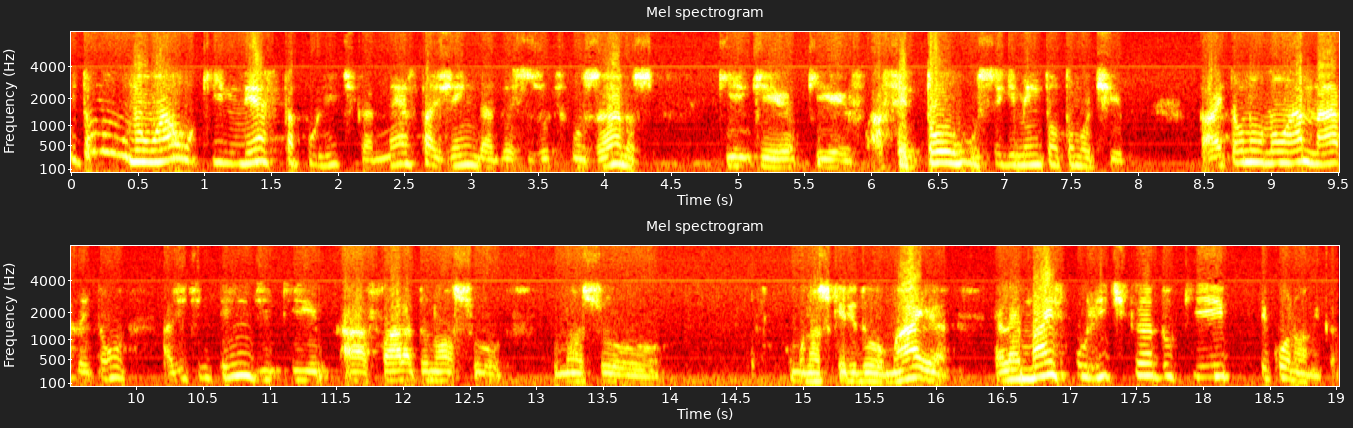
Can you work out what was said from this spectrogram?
Então, não, não há o que nesta política, nesta agenda desses últimos anos, que, que, que afetou o segmento automotivo. Tá? Então, não, não há nada. Então, a gente entende que a fala do nosso, do nosso como nosso querido Maia, ela é mais política do que econômica.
